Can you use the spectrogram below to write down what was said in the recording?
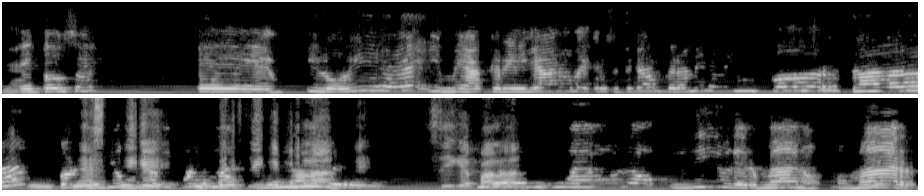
Entonces, eh, y lo dije y me acrillaron, me crucificaron, pero a mí no me importa, porque yo sigue, sigue para adelante, sigue para adelante. Un pueblo libre, hermano, Omar.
